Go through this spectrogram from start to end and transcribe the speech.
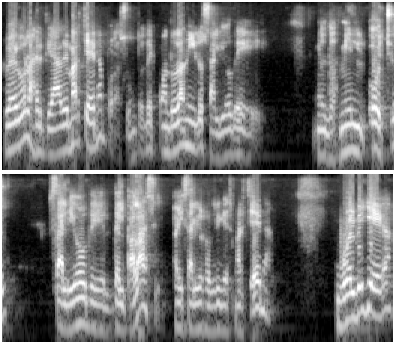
Luego la retirada de Marchena por asuntos de cuando Danilo salió de, en el 2008, salió del Palacio. Ahí salió Rodríguez Marchena. Vuelve y llega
